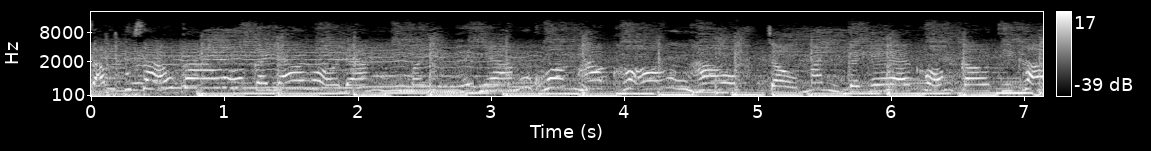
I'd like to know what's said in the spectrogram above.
ซ้ำผู้สาวเก่าก็ยาวดัง มาอยู่เฮ็ดยังความหักของเฮาเจ้ามันก็แค่ของเก่าที่เขา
